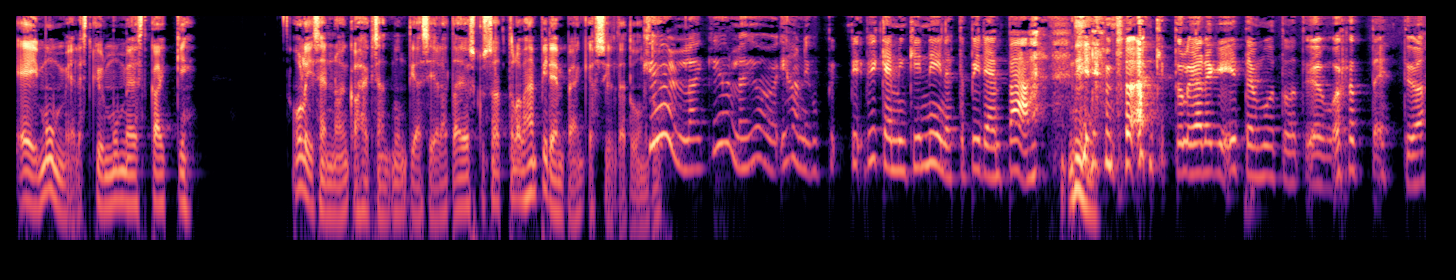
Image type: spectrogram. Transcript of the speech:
Ei mun mielestä. Kyllä mun mielestä kaikki oli sen noin kahdeksan tuntia siellä, tai joskus saattoi olla vähän pidempäänkin, jos siltä tuntuu. Kyllä, kyllä, joo. Ihan niin kuin pikemminkin niin, että pidempään. Niin. Pidempäänkin tuli ainakin itse muutama työvuorot tehtyä,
